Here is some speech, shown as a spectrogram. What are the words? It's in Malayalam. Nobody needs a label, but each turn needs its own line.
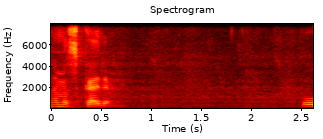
നമസ്കാരം. ഓ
